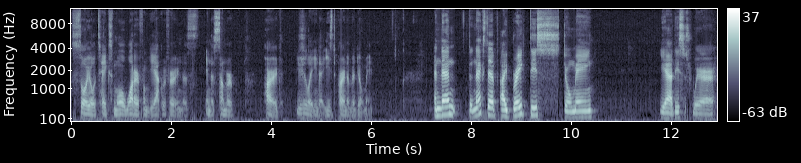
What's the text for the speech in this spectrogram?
soil takes more water from the aquifer in the in the summer part, usually in the east part of the domain. And then the next step, I break this domain. Yeah, this is where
